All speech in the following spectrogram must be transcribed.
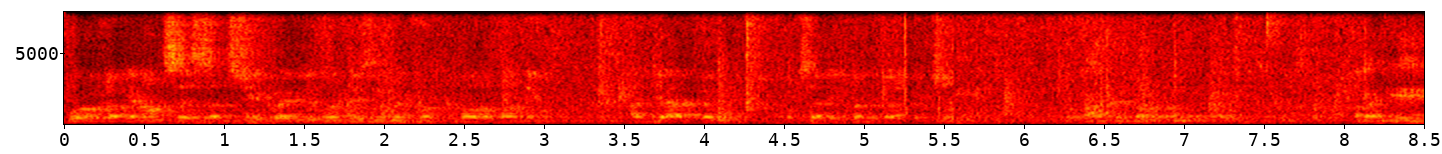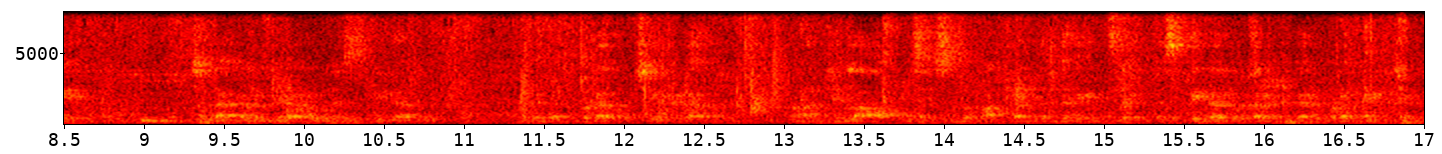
ఫోర్ ఓ క్లాక్ అనౌన్స్ చేస్తాను. State wide government implement for tomorrow morning. అది జాగ్రత్తగా ఒకసారి ఇబ్బంది కలగచ్చు అలాగే జిల్లా కలెక్టర్ గారు ఎస్పీ గారు కూడా వచ్చి ఇక్కడ మన జిల్లా ఆఫీసెస్తో మాట్లాడడం జరిగింది. ఎస్పీ గారు కలెక్టర్ గారు కూడా పిలిచారు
